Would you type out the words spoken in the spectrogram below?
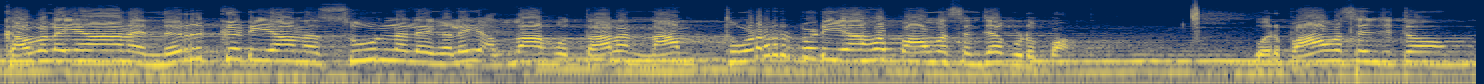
கவலையான நெருக்கடியான சூழ்நிலைகளை அல்லாஹு தால நாம் தொடர்படியாக பாவம் செஞ்சா கொடுப்பான். ஒரு பாவம் செஞ்சிட்டோம்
